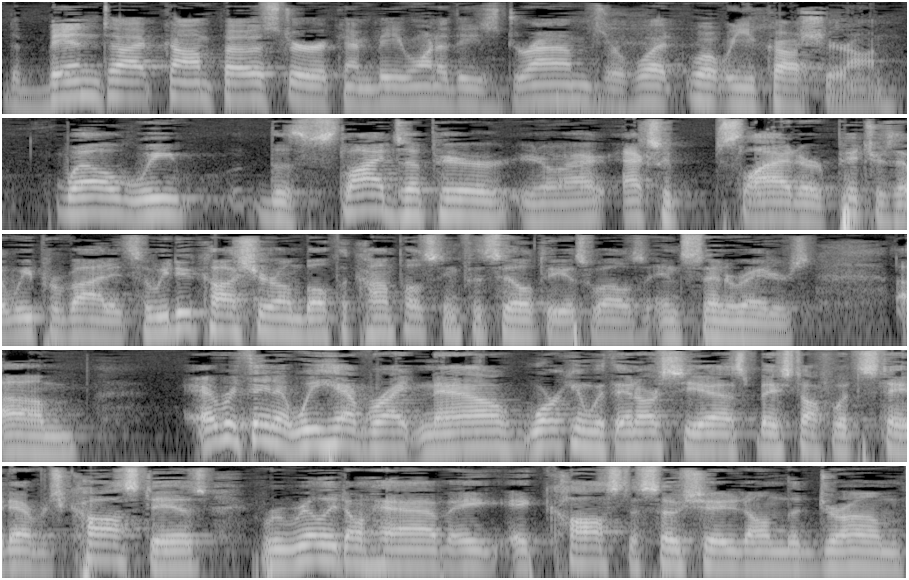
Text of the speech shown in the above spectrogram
the bin type composter? It can be one of these drums or what, what will you cost share on? Well, we the slides up here, you know, are actually slide or pictures that we provided. So we do cost share on both the composting facility as well as incinerators. Um, everything that we have right now, working with NRCS based off what the state average cost is, we really don't have a, a cost associated on the drum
